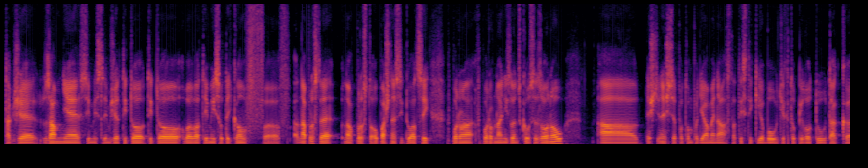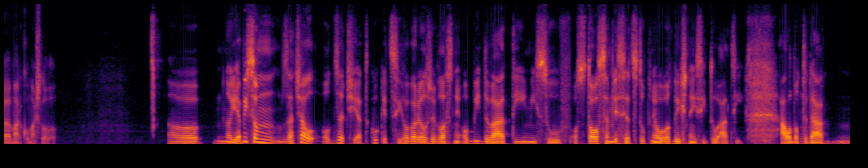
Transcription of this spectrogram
takže za mě si myslím, že tyto, tyto oba týmy jsou teď v, v naprosto, naprosto opačné situaci v, porovna, v porovnání s loňskou sezónou. A ještě než se potom podíváme na statistiky obou těchto pilotů, tak eh, Marku máš slovo. No ja by som začal od začiatku, keď si hovoril, že vlastne obidva týmy sú v o 180 stupňov odlišnej situácii. Alebo teda mm,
